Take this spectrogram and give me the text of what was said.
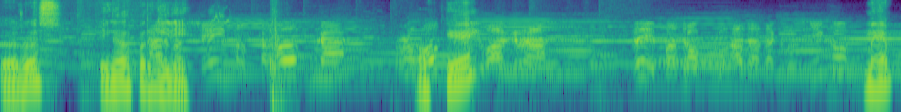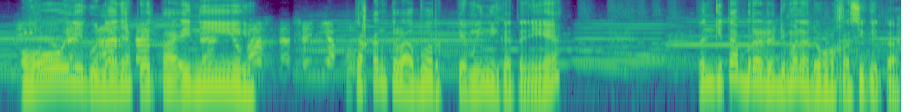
Terus tinggal pergi nih. Oke. Map. Oh, ini gunanya peta ini. Kita kan ke labor camp ini katanya ya. Dan kita berada di mana dong lokasi kita?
